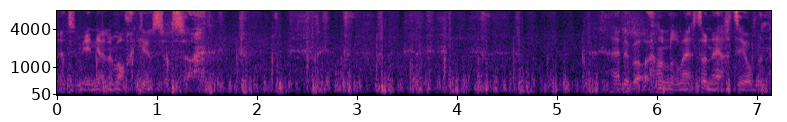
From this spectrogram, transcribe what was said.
Den som er inn gjennom Markens, altså. er det bare 100 meter ned til jobben.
